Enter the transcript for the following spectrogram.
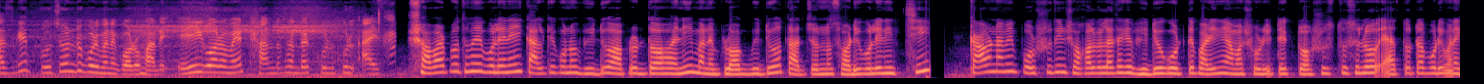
আজকে প্রচণ্ড পরিমাণে গরম, আর এই গরমে ঠান্ডা ঠান্ডা কুলকুল আইস সবার প্রথমেই বলে নেই, কালকে কোনো ভিডিও আপলোড দেওয়া হয়নি মানে ব্লগ ভিডিও তার জন্য সরি বলে নিচ্ছি। কারণ আমি পরশু দিন সকালবেলা থেকে ভিডিও করতে পারিনি। আমার শরীরটা একটু অসুস্থ ছিল। এতটা পরিমাণে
